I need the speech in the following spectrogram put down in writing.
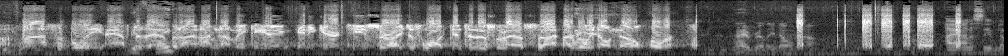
Uh, Possibly after that, but I, I'm not making any, any guarantees, sir. I just walked into this mess. I, I really don't know. Over. I really don't know. I honestly have no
